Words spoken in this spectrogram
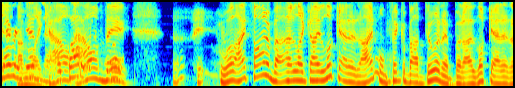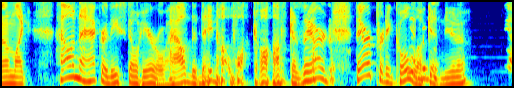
I am like, that. how how have they? Uh, well, I thought about it. Like, I look at it, I don't think about doing it, but I look at it and I'm like, how in the heck are these still here? How did they not walk off? Because they are, they are pretty cool yeah, looking, just, you know? Yeah,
